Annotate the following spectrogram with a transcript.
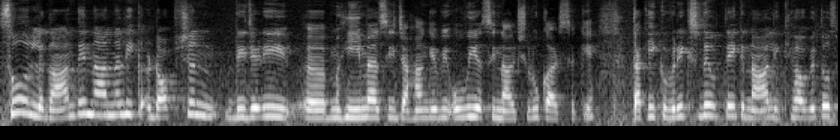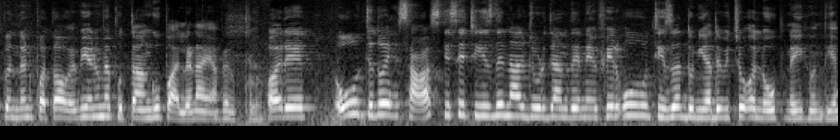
ਸੋ ਲਗਾਉਣ ਦੇ ਨਾਲ ਨਾਲ ਇੱਕ ਅਡਾਪਸ਼ਨ ਦੀ ਜਿਹੜੀ ਮੁਹਿੰਮ ਹੈ ਅਸੀਂ ਚਾਹਾਂਗੇ ਵੀ ਉਹ ਵੀ ਅਸੀਂ ਨਾਲ ਸ਼ੁਰੂ ਕਰ ਸਕੀਏ ਤਾਂ ਕਿ ਇੱਕ ਵ੍ਰਿਕਸ਼ ਦੇ ਉੱਤੇ ਇੱਕ ਨਾਂ ਲਿਖਿਆ ਹੋਵੇ ਤਾਂ ਉਸ ਬੰਦੇ ਨੂੰ ਪਤਾ ਹੋਵੇ ਵੀ ਇਹਨੂੰ ਮੈਂ ਪੁੱਤਾਂ ਵਾਂਗੂ ਪਾਲਣਾ ਆ। ਔਰ ਉਹ ਜਦੋਂ ਅਹਿਸਾਸ ਕਿਸੇ ਚੀਜ਼ ਦੇ ਨਾਲ ਜੁੜ ਜਾਂਦੇ ਨੇ ਫਿਰ ਉਹ ਚੀਜ਼ਾਂ ਦੁਨੀਆ ਦੇ ਵਿੱਚੋਂ ਅਲੋਪ ਨਹੀਂ ਹੁੰਦੀਆਂ।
